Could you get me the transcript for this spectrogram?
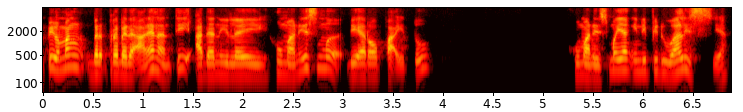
tapi memang perbedaannya nanti ada nilai humanisme di Eropa itu humanisme yang individualis ya.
